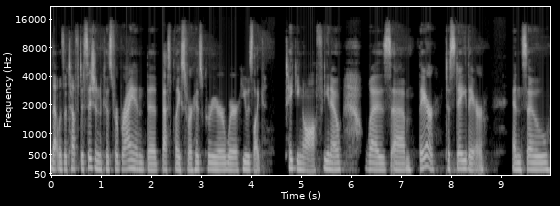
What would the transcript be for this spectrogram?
that was a tough decision because for brian the best place for his career where he was like taking off, you know, was um, there to stay there. And so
